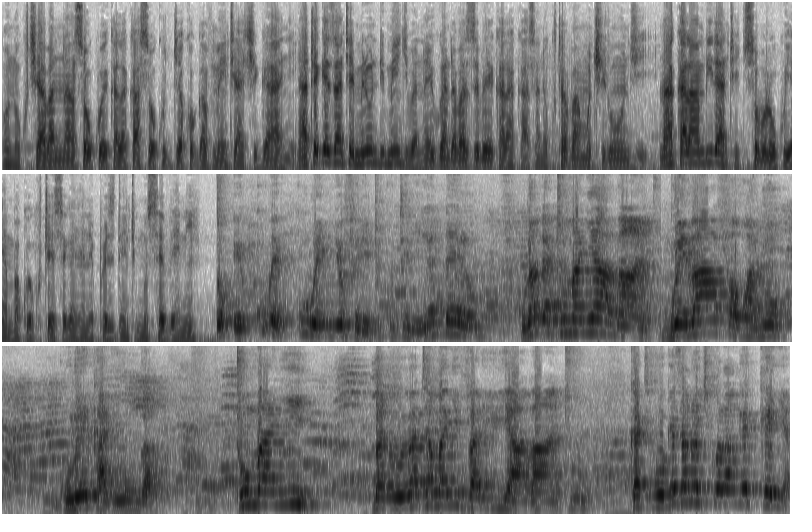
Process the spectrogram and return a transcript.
ono ku kyabannansi okwekalakaasa okugjako gavumenti akigaanye n'ategeeza nti emirundi mingi bannayuganda bazze beekalakaasa ne kutavaamu kirungi. N'akalambira nti ekisobola okuyamba kwe kuteeseganya ne pulezidenti museveni. Ekkuba ekkulu ennyo ffe lyetukutte lirya dialogue kubanga tumanyi abantu bwe baafa wano ku lwekalunga tumanyi bano bwe batamanyi valiyu y'abantu kati bwogeza n'okikola nga ekenya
